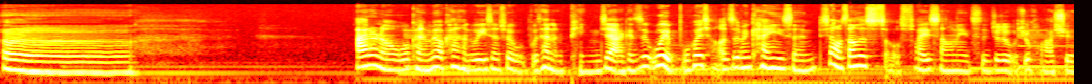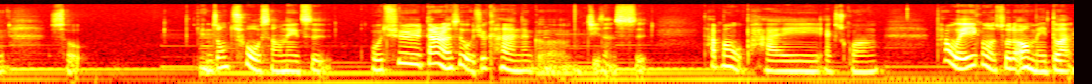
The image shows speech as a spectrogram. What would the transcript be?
呃。I don't know，我可能没有看很多医生，所以我不太能评价。可是我也不会想到这边看医生。像我上次手摔伤那次，就是我去滑雪，手严重挫伤那次，我去当然是我去看那个急诊室，他帮我拍 X 光，他唯一跟我说的哦没断，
